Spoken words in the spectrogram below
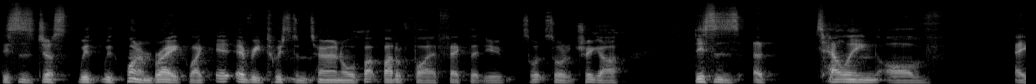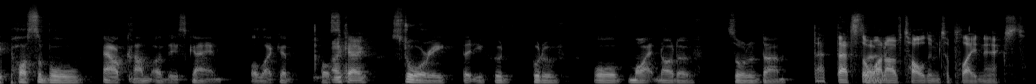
this is just with with Quantum Break, like every twist and turn or but butterfly effect that you sort sort of trigger. This is a telling of a possible outcome of this game, or like a possible okay story that you could could have or might not have sort of done. That that's the So- one I've told him to play next.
